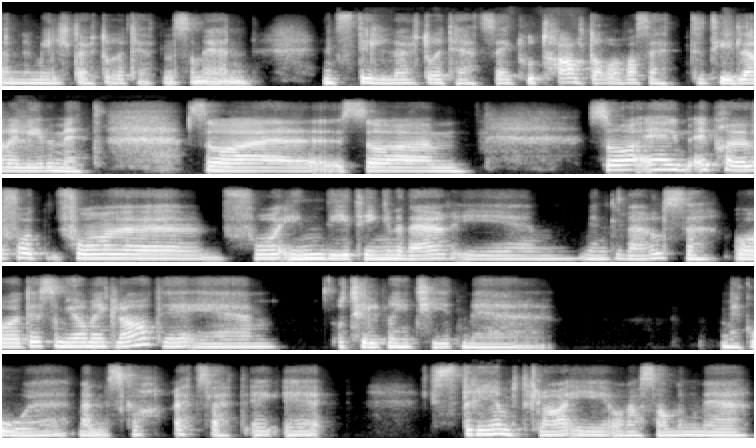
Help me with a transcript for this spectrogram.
denne milde autoriteten, som er en, en, stille autoritet som jeg totalt har oversett tidligere i livet mitt. Så, så, så jeg, jeg, prøver å få, få, få, inn de tingene der i min tilværelse. Og det som gjør meg glad, det er å tilbringe tid med, med gode mennesker, rett og slett. Jeg er ekstremt glad i å være sammen med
